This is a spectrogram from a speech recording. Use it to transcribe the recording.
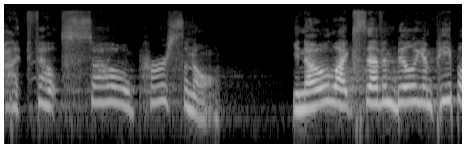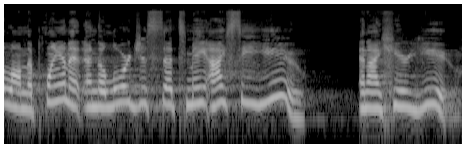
Well, it felt so personal. You know, like seven billion people on the planet, and the Lord just said to me, I see you and I hear you.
